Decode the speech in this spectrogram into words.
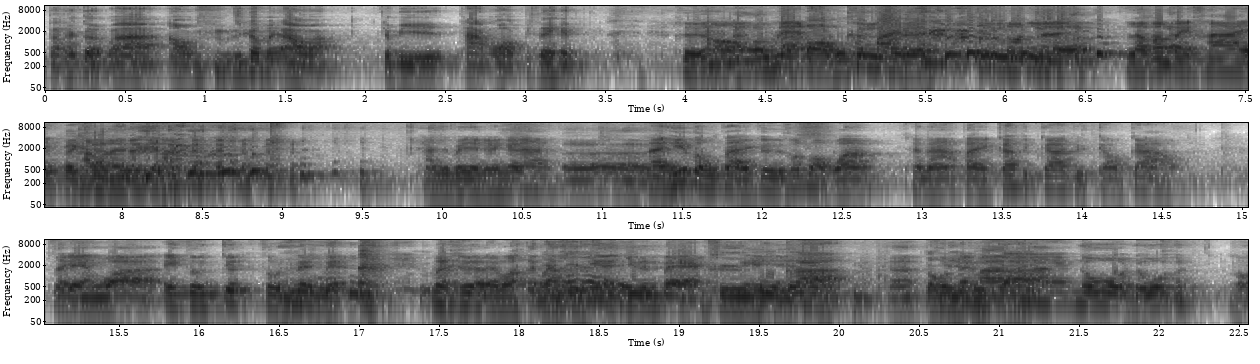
แต่ถ้าเกิดว่าเอาเลือกไม่เอาอะ จะมีทางออกพิเศษ คือออกปุ๊บเนี่ยออกปุ๊บก็ไปเลยขึ้นรถเลย แล้วก็ไปค่ายไปค่ายทำอะไรสักอย่างอาจจะเป็นอย่างนั้นก็ได้เออแต่ที่สงสัยคือเขาบอกว่าชนะไป 99.99 แสดงว่าไอ้0.01เนี่ย มันคืออะไรวะก็ดังเนี่ยยืนแบกคือผู้กล้าฮะต้องคนมีไม่ผู้มากล้าไม่มาไงโนโวตโนโหวตอ๋อ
